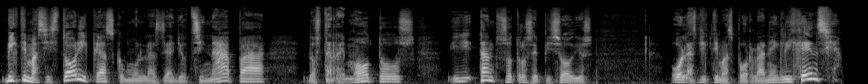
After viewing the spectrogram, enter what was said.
víctimas históricas como las de Ayotzinapa, los terremotos y tantos otros episodios, o las víctimas por la negligencia,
